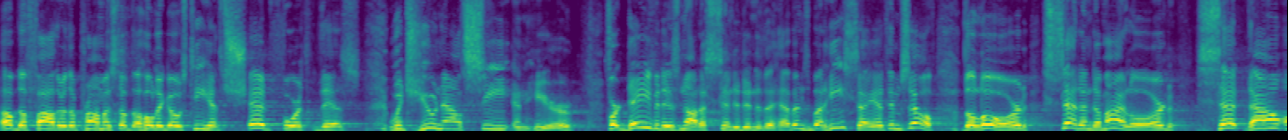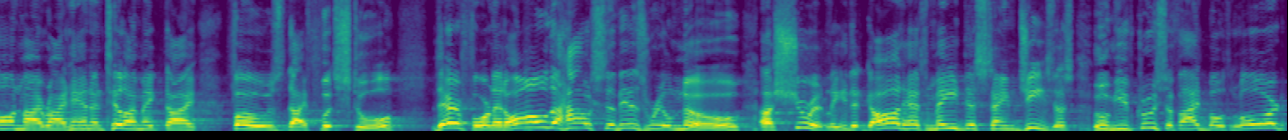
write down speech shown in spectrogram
of the Father the promise of the Holy Ghost, he hath shed forth this, which you now see and hear. For David is not ascended into the heavens, but he saith himself, The Lord said unto my Lord, Set thou on my right hand until I make thy foes thy footstool. Therefore, let all the house of Israel know assuredly that God has made this same Jesus, whom you've crucified, both Lord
